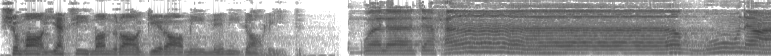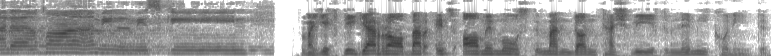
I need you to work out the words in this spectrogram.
شما یتیمان را گرامی نمیدارید. ولا تحاضون على طعام المسكين و یکدیگر را بر اطعام مستمندان تشویق نمی کنید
